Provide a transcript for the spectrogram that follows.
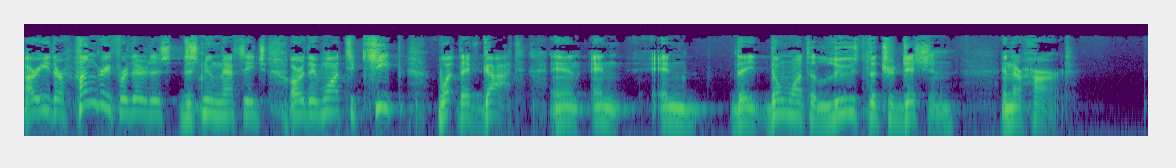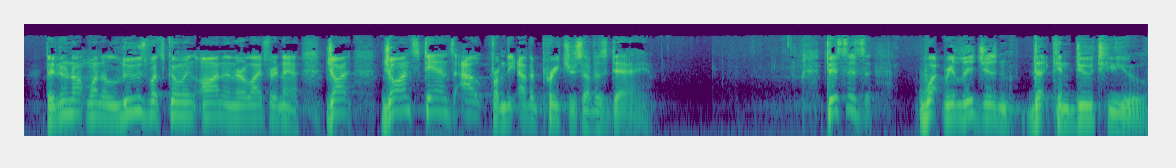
are either hungry for their, this, this new message or they want to keep what they've got. And, and, and they don't want to lose the tradition in their heart. They do not want to lose what's going on in their lives right now. John, John stands out from the other preachers of his day. This is what religion that can do to you.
